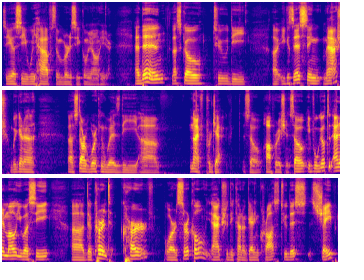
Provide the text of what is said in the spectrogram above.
So you'll see we have some vertices going on here. And then let's go to the uh, existing mesh. We're gonna uh, start working with the uh, knife project, so operation. So if we go to edit mode, you will see uh, the current curve or circle actually kind of getting cross to this shape.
